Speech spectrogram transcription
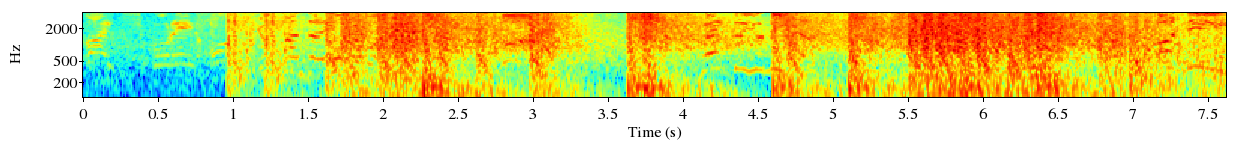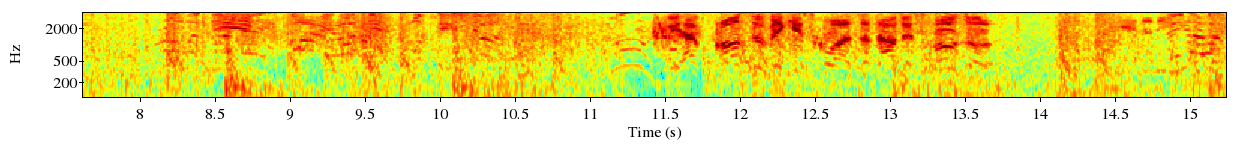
fights for a hot Commander, March! Where do you need us? Party! Throw a grenade! Fire on this position! Good! We have Frontoviki squads at our disposal. We are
